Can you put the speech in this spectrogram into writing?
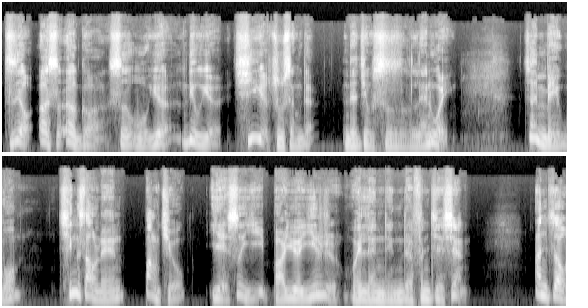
只有二十二个是五月、六月、七月出生的，那就是年尾。在美国，青少年棒球也是以八月一日为年龄的分界线。按照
